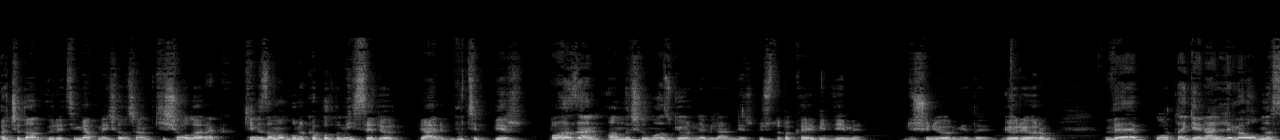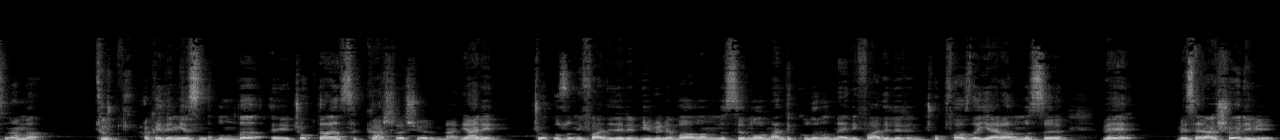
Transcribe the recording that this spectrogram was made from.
açıdan üretim yapmaya çalışan kişi olarak kimi zaman buna kapıldığımı hissediyorum. Yani bu tip bir bazen anlaşılmaz görünebilen bir üsluba kayabildiğimi düşünüyorum ya da görüyorum. Ve burada genelleme olmasın ama Türk akademiyasında bunda e, çok daha sık karşılaşıyorum ben. Yani çok uzun ifadelerin birbirine bağlanması, normalde kullanılmayan ifadelerin çok fazla yer alması ve mesela şöyle bir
